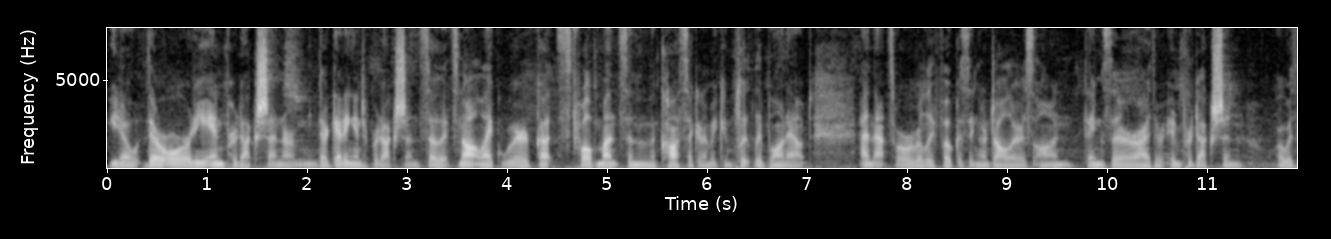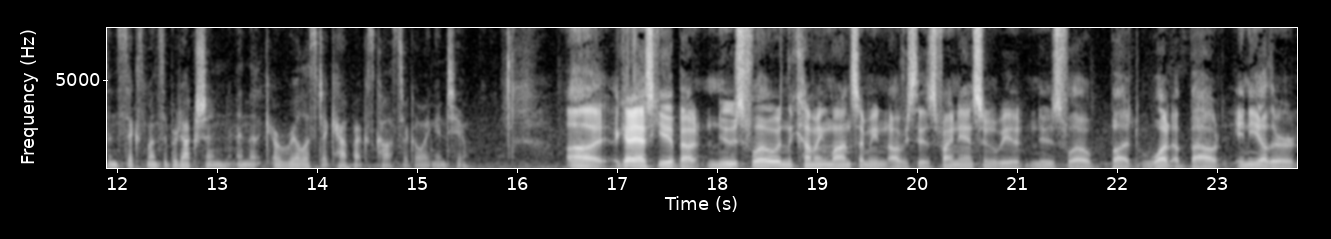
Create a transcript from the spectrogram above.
you know, they're already in production or they're getting into production. So it's not like we've got 12 months and the costs are going to be completely blown out. And that's where we're really focusing our dollars on things that are either in production or within six months of production and a realistic capex costs are going into. Uh, I got to ask you about news flow in the coming months. I mean, obviously, this financing will be a news flow, but what about any other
